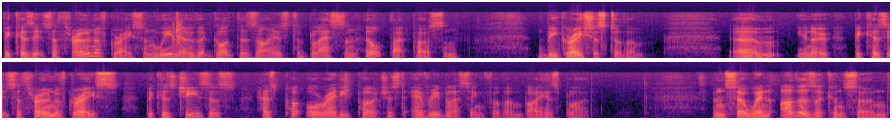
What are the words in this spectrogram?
Because it's a throne of grace, and we know that God desires to bless and help that person, be gracious to them. Um, you know, because it's a throne of grace, because Jesus has put, already purchased every blessing for them by his blood. And so when others are concerned,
